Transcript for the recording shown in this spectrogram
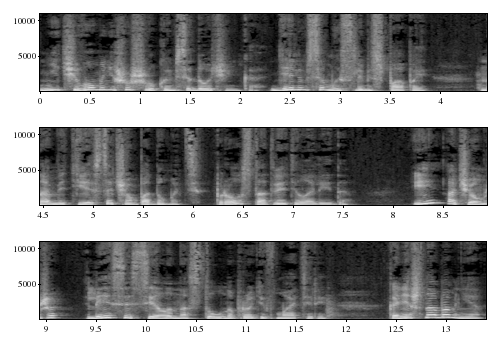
«Ничего мы не шушукаемся, доченька, делимся мыслями с папой. Нам ведь есть о чем подумать», — просто ответила Лида. «И о чем же?» Леся села на стул напротив матери. «Конечно, обо мне,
